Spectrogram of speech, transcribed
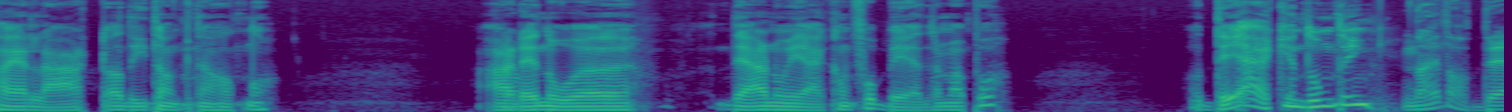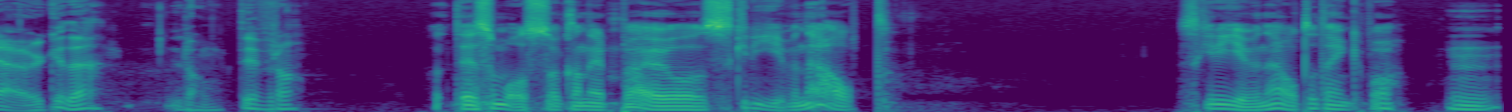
har jeg lært av de tankene jeg har hatt nå? Er det noe Det er noe jeg kan forbedre meg på? Og det er ikke en dum ting. Nei da, det er jo ikke det. Langt ifra. Det som også kan hjelpe, er jo å skrive ned alt. Skrive ned alt du tenker på. Mm.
